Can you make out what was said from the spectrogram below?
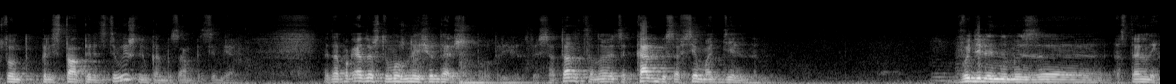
что он предстал перед Всевышним как бы сам по себе, это показывает, что можно еще дальше было привести. То есть сатан становится как бы совсем отдельным, выделенным из э, остальных.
